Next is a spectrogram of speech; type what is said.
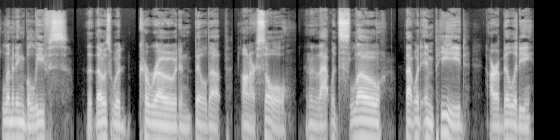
limiting beliefs, that those would corrode and build up on our soul and then that would slow, that would impede our ability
